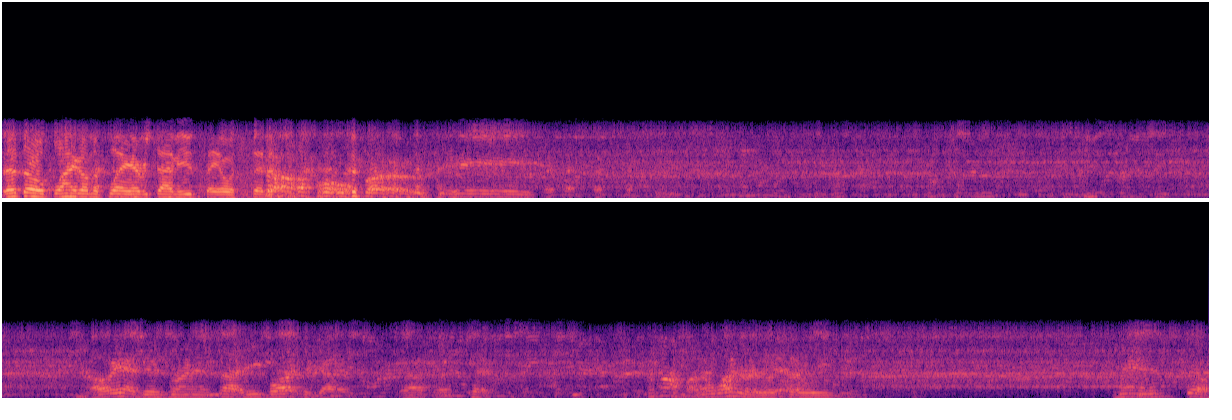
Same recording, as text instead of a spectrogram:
That's a flag on the play every time he'd say, oh, it's seven. Double bogey. Oh yeah, dude's running inside. He blocked the guy. Yeah, that's pick. Come on, No wonder it looks so easy. Man, it's still,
